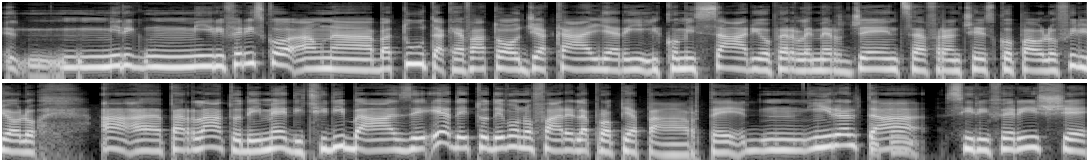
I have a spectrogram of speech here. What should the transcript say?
Mi, mi, riferisco a una battuta che ha fatto oggi a Cagliari il commissario per l'emergenza Francesco Paolo Figliolo. Ha, parlato dei medici di base e ha detto devono fare la propria parte. In realtà uh-huh. si riferisce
